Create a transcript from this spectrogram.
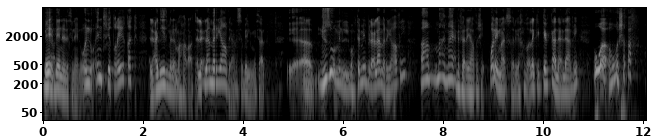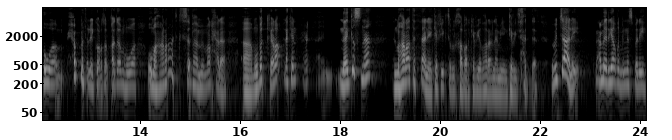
بي- نعم. بين الاثنين. وإنه أنت في طريقك العديد من المهارات. الإعلام الرياضي على سبيل المثال. آه، جزء من المهتمين بالإعلام الرياضي آه، ما ما يعرف الرياضة شيء ولا يمارس الرياضة. لكن كيف كان إعلامي؟ هو هو شغف هو حب مثلا لكره القدم هو ومهارات اكتسبها من مرحلة آه، مبكرة. لكن ناقصنا المهارات الثانية كيف يكتب الخبر كيف يظهر اعلاميا كيف يتحدث. فبالتالي العمل الرياضي بالنسبة لي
